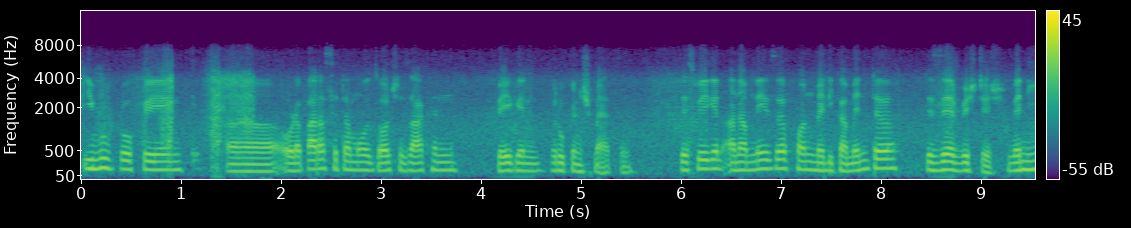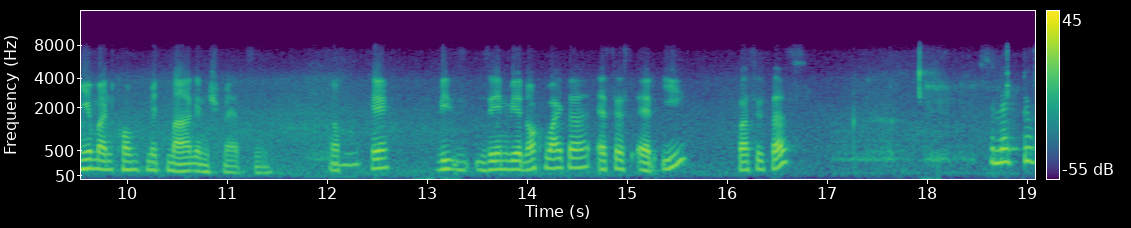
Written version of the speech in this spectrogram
Ibuprofen äh, oder Paracetamol, solche Sachen wegen Rückenschmerzen. Deswegen Anamnese von Medikamenten ist sehr wichtig, wenn jemand kommt mit Magenschmerzen. Mhm. Okay, wie sehen wir noch weiter? SSRI, was ist das? Selective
